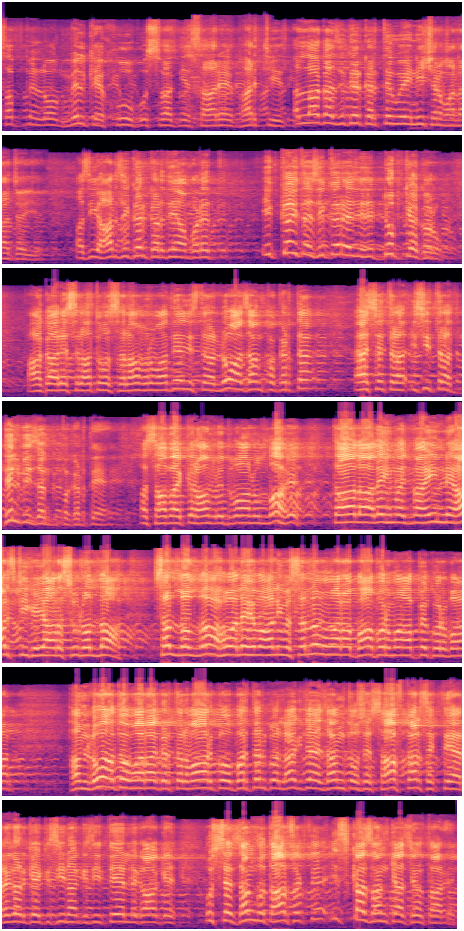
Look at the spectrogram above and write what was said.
سب میں لوگ مل کے خوب اس وقت یہ سارے ہر چیز اللہ کا ذکر کرتے ہوئے ہی نہیں شرمانا چاہیے۔ اسی ہر ذکر کر دیا بڑے ایک ہی تو ذکر ہے جسے ڈب کے کرو۔ آقا علیہ السلاۃ والسلام فرماتے ہیں جس طرح لوہا زنگ پکڑتا ہے، ایسے طرح اسی طرح دل بھی زنگ پکڑتے ہیں۔ اصحابہ کرام رضوان اللہ تعالی علیہ مجمعین نے عرض کی کہ یا رسول اللہ صلی اللہ علیہ وآلہ وسلم، ہمارا باپ اور ماں آپ پہ قربان۔ ہم لوہا تو ہمارا اگر تلوار کو، برتن کو لگ جائے، زنگ تو اسے صاف کر سکتے ہیں، رگڑ کے کسی نہ کسی تیل لگا کے اس سے زنگ اتار سکتے ہیں۔ اس کا زنگ کیسے اتارے؟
